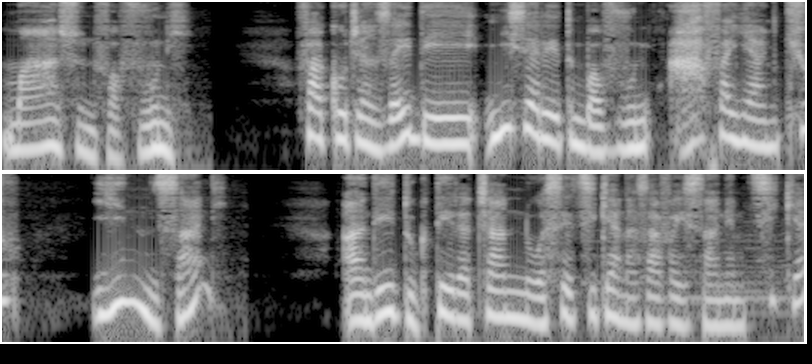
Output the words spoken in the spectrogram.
mahazo ny vavony. Fa ankoatran'izay dia misy aretim-bavony hafa ihany koa. Inona izany? Andeha dokotera hatrany no asaintsika hanazava izany amintsika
